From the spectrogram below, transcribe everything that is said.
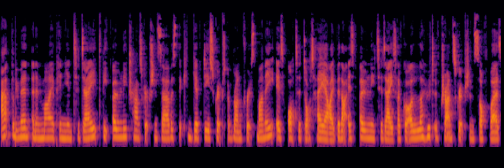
At the moment, and in my opinion to date, the only transcription service that can give Descript a run for its money is otter.ai, but that is only today. So I've got a load of transcription softwares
